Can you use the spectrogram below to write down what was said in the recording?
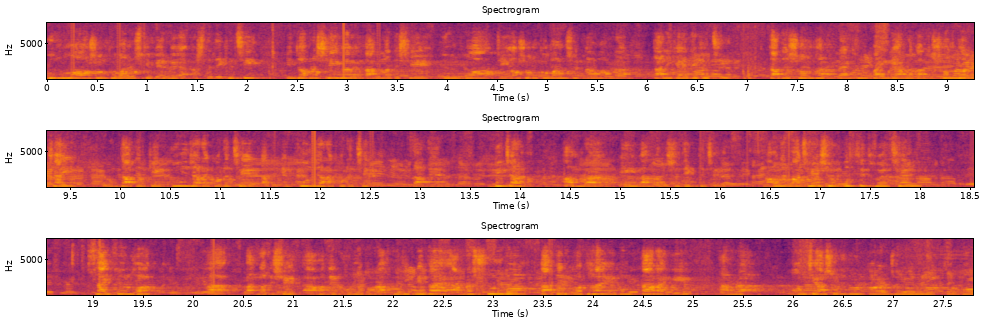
গুম হওয়া অসংখ্য মানুষকে বের হয়ে আসতে দেখেছি, কিন্তু আমরা সেইভাবে বাংলাদেশে গুম হওয়া যে অসংখ্য মানুষের নাম আমরা তালিকায় দেখেছি, তাদের সন্ধান আমরা এখন পাইনি। আমরা তাদের সন্ধান চাই এবং তাদেরকে গুম যারা করেছে, তাদেরকে খুন যারা করেছে, তাদের বিচার আমরা এই বাংলাদেশে দেখতে চাই। আমাদের মাঝে এসে উপস্থিত হয়েছেন সাইফুল হক বাংলাদেশের আমাদের অন্যতম রাজনৈতিক নেতা। আমরা শুনব তাদের কথা এবং তার আগে আমরা মঞ্চে আসন গ্রহণ করার জন্য অনুরোধ করব।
